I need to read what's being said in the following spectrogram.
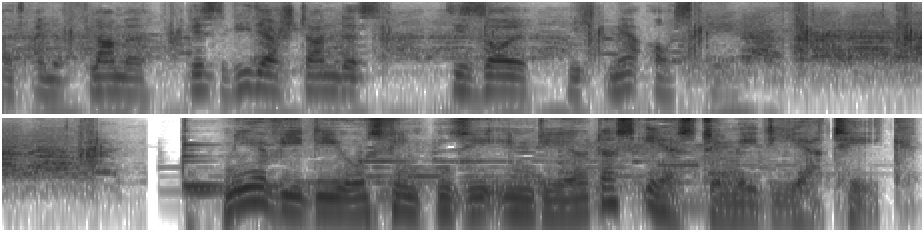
als eine Flamme des Widerstandes, sie soll nicht mehr ausgehen. Mehr Videos finden Sie in der Das Erste Mediathek.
